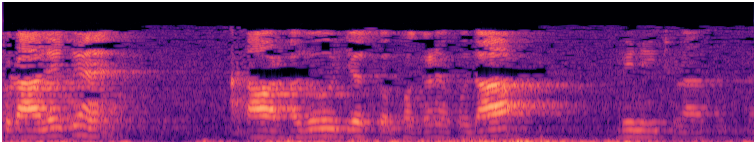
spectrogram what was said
چھڑا لیتے ہیں۔ اور حضور جس کو پکڑے، خدا بھی نہیں چھڑا سکتا۔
